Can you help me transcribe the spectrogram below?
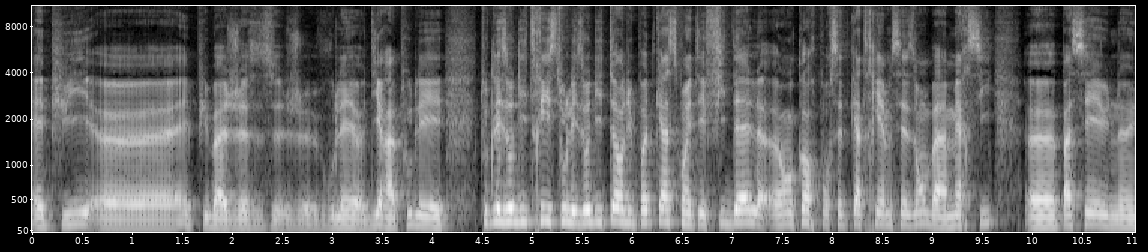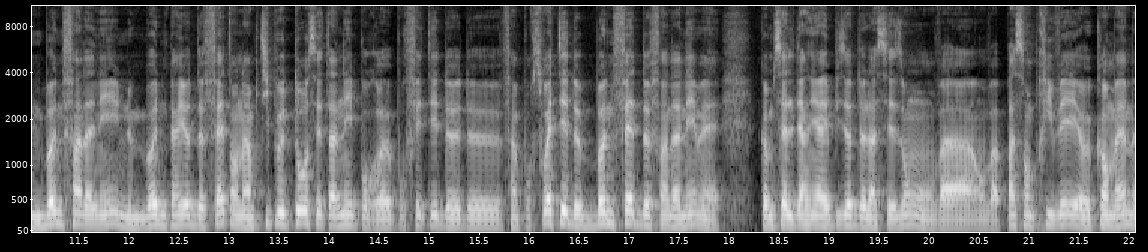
Et puis, euh, et puis bah, je, voulais euh, dire à tous les, toutes les auditrices, tous les auditeurs du podcast qui ont été fidèles euh, encore pour cette quatrième saison, bah, merci. Euh, passez une, bonne fin d'année, une bonne période de fête. On est un petit peu tôt cette année pour, pour fêter de, de, pour souhaiter de bonnes fêtes de fin d'année, mais comme c'est le dernier épisode de la saison, on va, on va pas s'en priver euh, quand même.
